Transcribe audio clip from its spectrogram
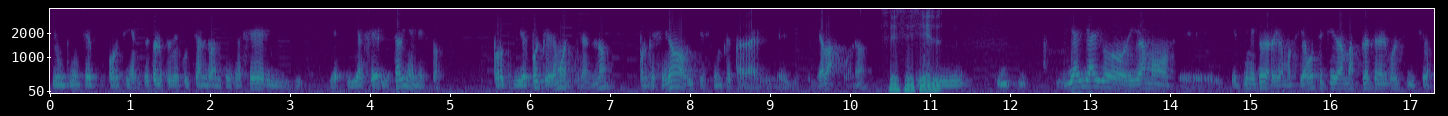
de un 15%. Esto lo estuve escuchando antes de ayer y, ayer. Y está bien eso. Porque, y después que demuestren, ¿no? porque si no, viste, siempre paga el, de abajo, ¿no? Sí, sí, sí. Y, y, hay algo, digamos, eh, que tiene que ver, digamos, si a vos te queda más plata en el bolsillo,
